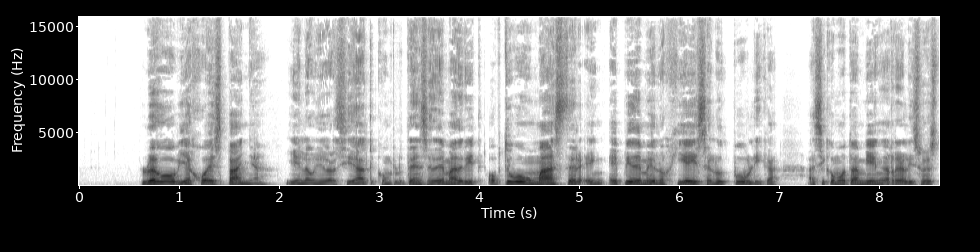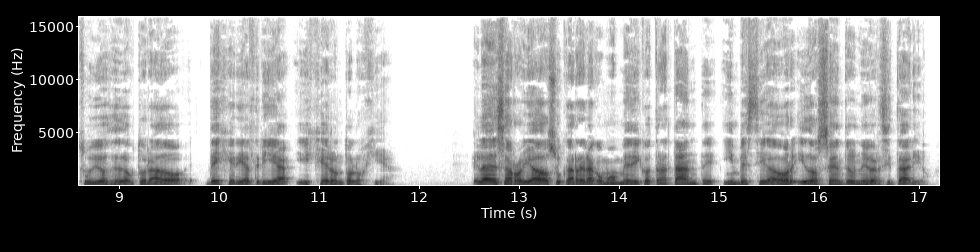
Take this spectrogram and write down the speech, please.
Luego viajó a España y en la Universidad Complutense de Madrid obtuvo un máster en epidemiología y salud pública, así como también realizó estudios de doctorado de geriatría y gerontología. Él ha desarrollado su carrera como médico tratante, investigador y docente universitario.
